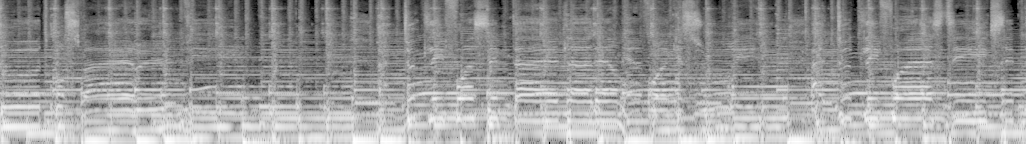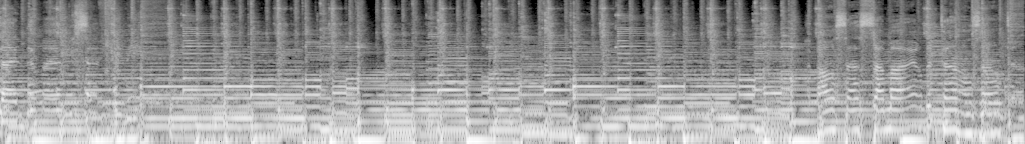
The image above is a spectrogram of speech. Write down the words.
tout pour se faire une vie. À toutes les fois, c'est peut-être la dernière fois qu'elle sourit. À toutes les fois, elle se dit que c'est peut-être demain que ça à sa mère de temps en temps.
